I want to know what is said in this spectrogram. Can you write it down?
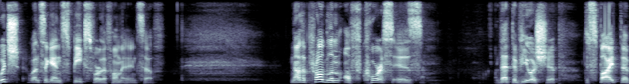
which once again speaks for the format itself. Now, the problem, of course, is that the viewership, despite the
